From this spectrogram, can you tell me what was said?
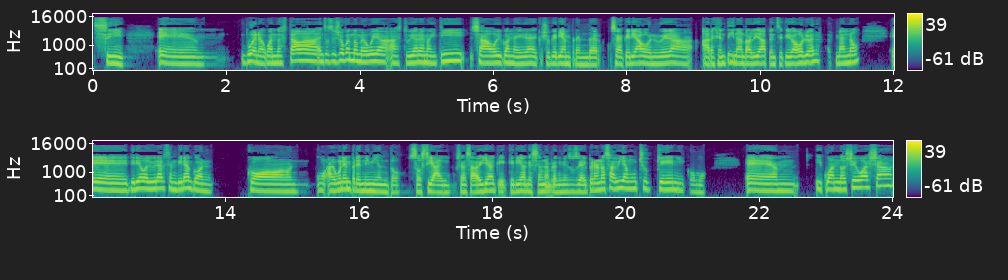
Sí. Eh, bueno, cuando estaba, entonces yo cuando me voy a, estudiar a MIT, ya voy con la idea de que yo quería emprender. O sea, quería volver a, Argentina, en realidad pensé que iba a volver, al final no. Eh, quería volver a Argentina con, con algún emprendimiento social. O sea, sabía que quería que sea un emprendimiento social, pero no sabía mucho qué ni cómo. Em, y cuando llego allá,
